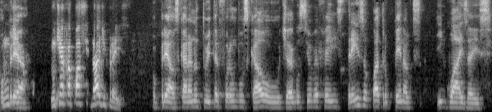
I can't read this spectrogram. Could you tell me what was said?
Não tinha, não tinha, capacidade para isso. O Preá, os caras no Twitter foram buscar o Thiago Silva fez três ou quatro pênaltis iguais a esse.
